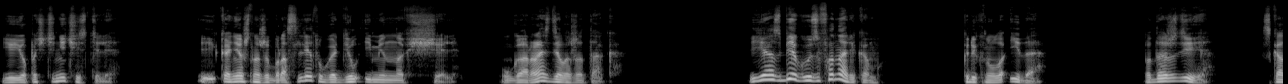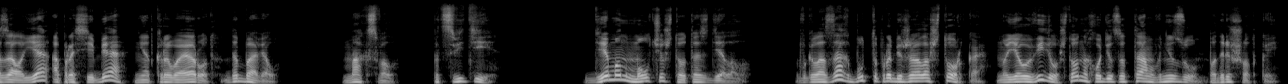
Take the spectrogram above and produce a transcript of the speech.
Ее почти не чистили. И, конечно же, браслет угодил именно в щель. Угораздило же так. «Я сбегаю за фонариком», — крикнула Ида. «Подожди», — сказал я, а про себя, не открывая рот, добавил. «Максвелл, подсвети». Демон молча что-то сделал. В глазах будто пробежала шторка, но я увидел, что находится там внизу, под решеткой.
